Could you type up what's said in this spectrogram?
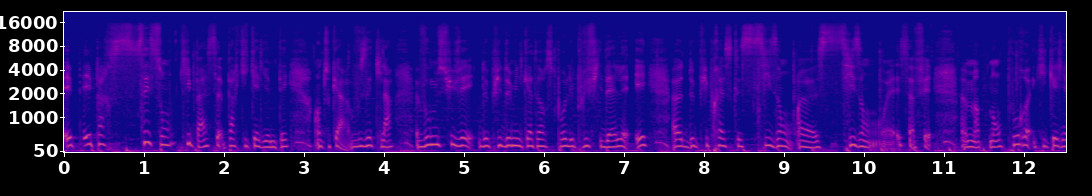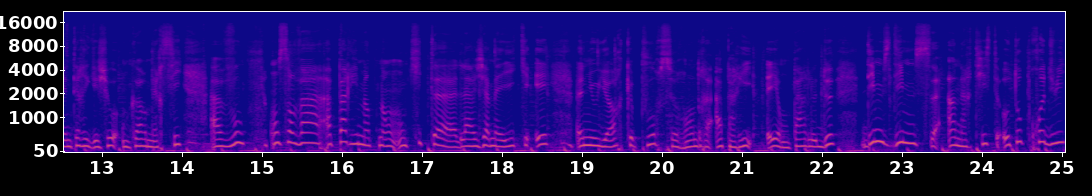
et par ces sons qui passent par Kikaliente. En tout cas, vous êtes là. Vous me suivez depuis 2014 pour les plus fidèles et euh, depuis presque six ans. euh, six ans, ouais, ça fait euh, maintenant pour Kikaliente Reggae Show. Encore merci à vous. On s'en va à Paris maintenant. On quitte euh, la Jamaïque et euh, New York pour se rendre à Paris et on parle de Dims Dims, un artiste autoproduit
